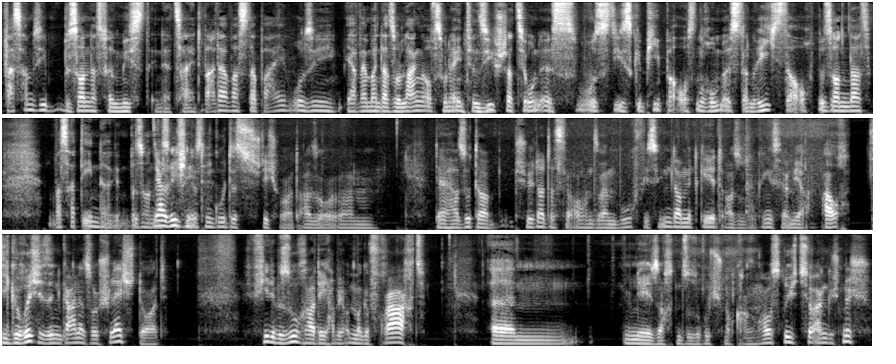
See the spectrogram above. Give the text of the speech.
Was haben Sie besonders vermisst in der Zeit? War da was dabei, wo Sie, ja, wenn man da so lange auf so einer Intensivstation ist, wo es dieses Gepiepe außenrum ist, dann riecht es da auch besonders. Was hat Ihnen da besonders Ja, riechen gefällt? ist ein gutes Stichwort. Also ähm, der Herr Sutter schildert das ja auch in seinem Buch, wie es ihm damit geht. Also so ging es ja mir auch die Gerüche sind gar nicht so schlecht dort. Viele Besucher, die habe ich auch immer gefragt. Ähm, nee, sagten sie, so richtig noch Krankenhaus riecht es ja eigentlich nicht.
